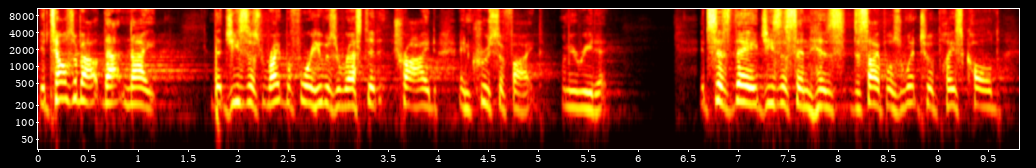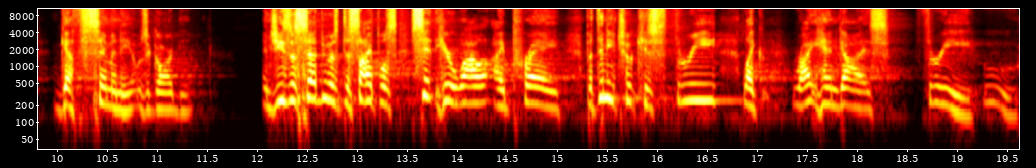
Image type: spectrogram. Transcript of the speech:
it tells about that night that Jesus, right before he was arrested, tried, and crucified. Let me read it. It says, They, Jesus and his disciples, went to a place called Gethsemane. It was a garden. And Jesus said to his disciples, Sit here while I pray. But then he took his three, like right hand guys, three. Ooh,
